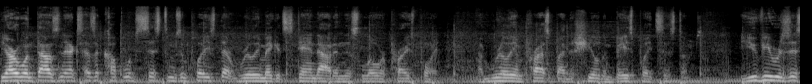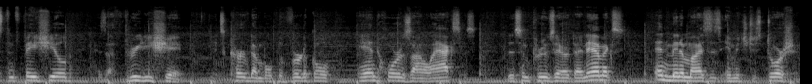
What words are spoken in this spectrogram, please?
The R1000X has a couple of systems in place that really make it stand out in this lower price point. I'm really impressed by the shield and baseplate systems. The UV resistant face shield has a 3D shape. It's curved on both the vertical and horizontal axis. This improves aerodynamics and minimizes image distortion.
